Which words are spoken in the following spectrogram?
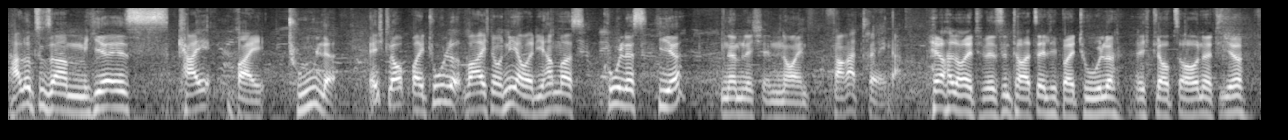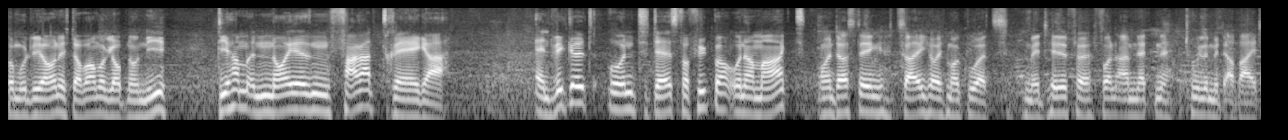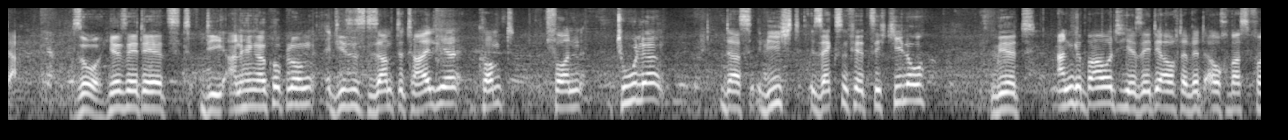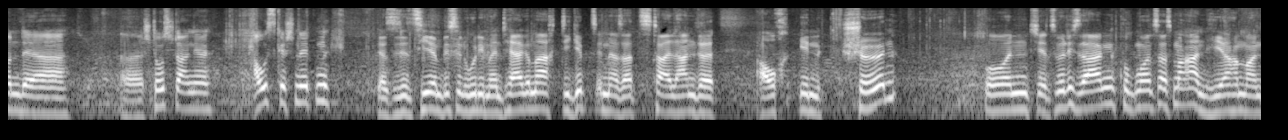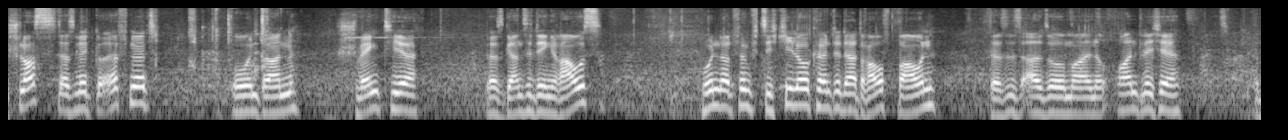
Hallo zusammen, hier ist Kai bei Thule. Ich glaube, bei Thule war ich noch nie, aber die haben was Cooles hier, nämlich einen neuen Fahrradträger. Ja Leute, wir sind tatsächlich bei Thule. Ich glaube es auch nicht, ihr vermutlich auch nicht, da waren wir glaube ich noch nie. Die haben einen neuen Fahrradträger entwickelt und der ist verfügbar am Markt. Und das Ding zeige ich euch mal kurz mit Hilfe von einem netten Thule-Mitarbeiter. So, hier seht ihr jetzt die Anhängerkupplung. Dieses gesamte Teil hier kommt von Thule. Das wiegt 46 Kilo, wird angebaut. Hier seht ihr auch, da wird auch was von der äh, Stoßstange ausgeschnitten. Das ist jetzt hier ein bisschen rudimentär gemacht. Die gibt es im Ersatzteilhandel auch in schön. Und jetzt würde ich sagen, gucken wir uns das mal an. Hier haben wir ein Schloss, das wird geöffnet und dann schwenkt hier das ganze Ding raus. 150 Kilo könnt ihr da drauf bauen. Das ist also mal eine ordentliche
